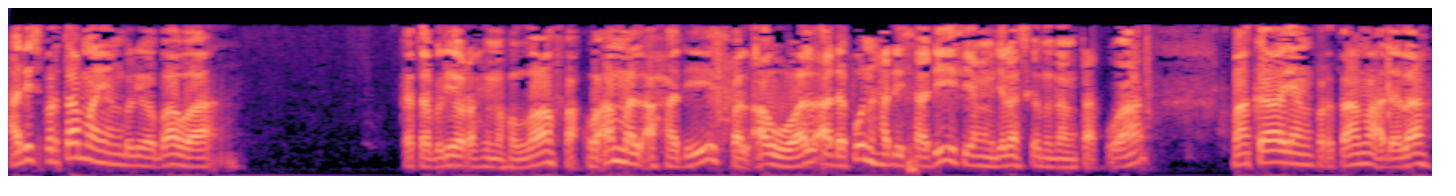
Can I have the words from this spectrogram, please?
Hadis pertama yang beliau bawa Kata beliau rahimahullah, wa amal ahadith fal awal, adapun hadis-hadis yang menjelaskan tentang takwa, maka yang pertama adalah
